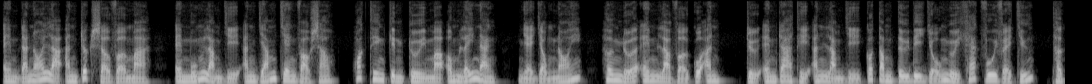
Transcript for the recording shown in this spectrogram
em đã nói là anh rất sợ vợ mà, em muốn làm gì anh dám chen vào sao? Hoắc Thiên Kình cười mà ông lấy nàng, nhẹ giọng nói, hơn nữa em là vợ của anh, trừ em ra thì anh làm gì có tâm tư đi dỗ người khác vui vẻ chứ, thật.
